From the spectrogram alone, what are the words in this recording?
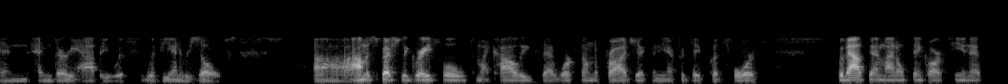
and and very happy with with the end results. Uh, I'm especially grateful to my colleagues that worked on the project and the effort they put forth. Without them, I don't think RTNS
